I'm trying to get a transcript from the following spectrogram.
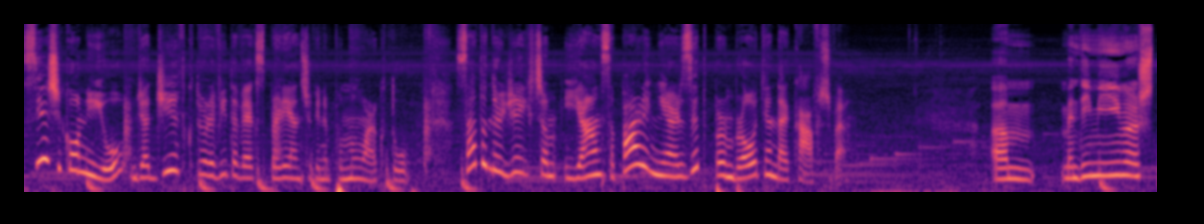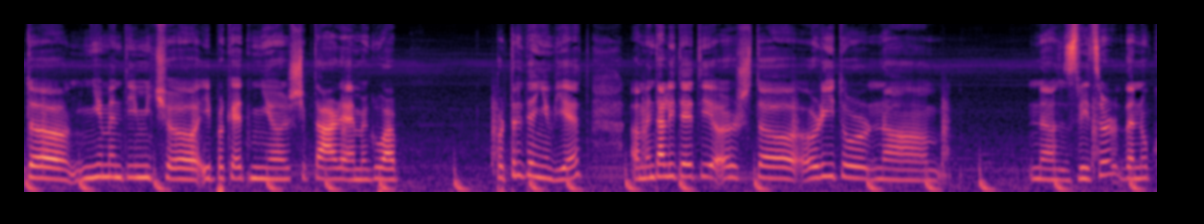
Si e shikoni ju gjatë gjithë këtyre viteve eksperiencë që keni punuar këtu? Sa të ndërgjegjshëm janë së pari njerëzit për mbrojtjen ndaj kafshëve? Ëm um, Mendimi im është një mendim që i përket një shqiptare e emigruar për 31 vjet. Mentaliteti është rritur në në Zvicër dhe nuk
